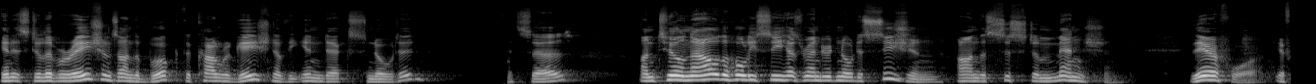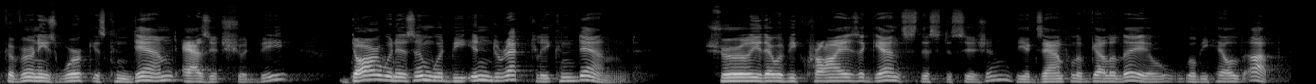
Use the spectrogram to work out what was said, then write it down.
In its deliberations on the book, the congregation of the index noted, it says, Until now, the Holy See has rendered no decision on the system mentioned. Therefore, if Caverni's work is condemned, as it should be, Darwinism would be indirectly condemned. Surely there would be cries against this decision. The example of Galileo will be held up.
